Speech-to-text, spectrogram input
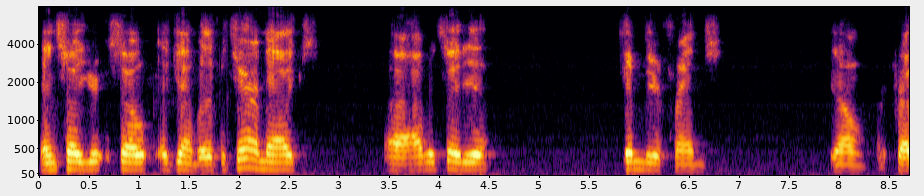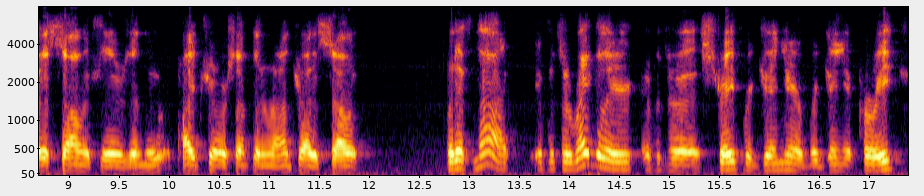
and so you so again, with if it's aromatics, uh, I would say to you, give them to your friends. You know, or try to sell them if there's a new pipe show or something around. Try to sell it. But if not, if it's a regular, if it's a straight Virginia or Virginia Perique,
